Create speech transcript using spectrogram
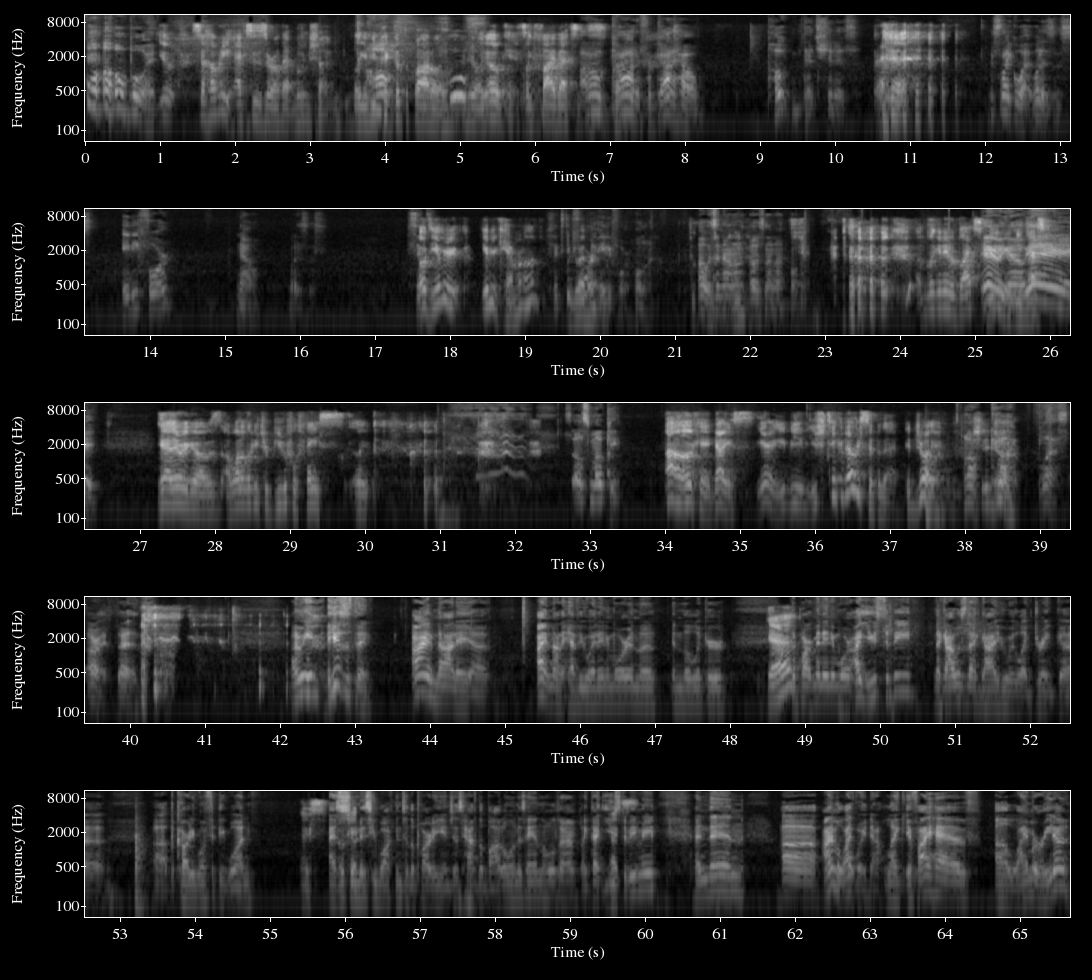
Whoa, boy. You, so how many X's are on that moonshine? Like if you Oh, picked up the bottle, and you're like, oh, okay, it's like five X's. Oh god, I forgot how potent that shit is. It's like what? What is this? 84? No. What is this? Six, oh, do you have your you have your camera on? Sixty-four. Or eighty-four. Hold on. Oh, is it not on? Oh, it's not on. Hold on. I'm looking at a black screen. There we go. Yay! Yeah, there we go. I, was- I want to look at your beautiful face. Like- So smoky. oh, okay, nice. Yeah, you be, you should take another sip of that. Enjoy. Oh, you should enjoy. God. Bless. All right. That is. I mean, here's the thing. I am not a uh, I am not a heavyweight anymore in the in the liquor Yeah. department anymore. I used to be. Like I was that guy who would like drink uh uh Bacardi 151 Nice. as okay. soon as he walked into the party and just have the bottle in his hand the whole time. Like that used to be me. And then uh I'm a lightweight now. Like if I have a Lime-A-Rita,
